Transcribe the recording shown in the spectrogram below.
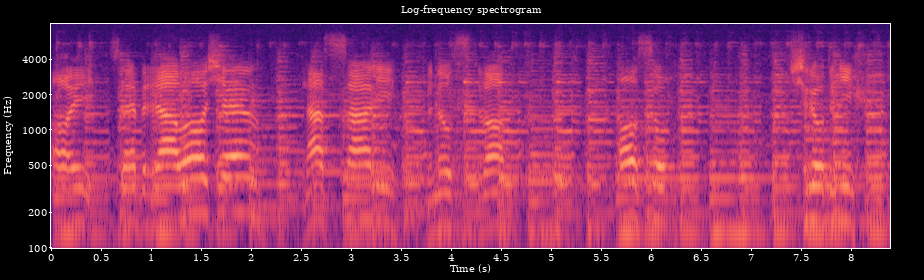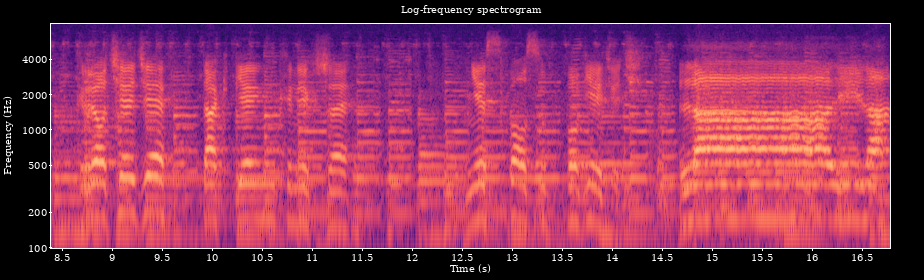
Oj, zebrało się na sali mnóstwo osób. Wśród nich krocie dziew tak pięknych, że nie sposób powiedzieć. La lila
